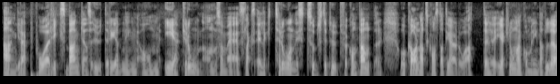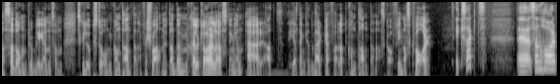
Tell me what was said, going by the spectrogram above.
angrepp på Riksbankens utredning om e-kronan som är ett slags elektroniskt substitut för kontanter. Och Karnats konstaterar då att eh, e-kronan kommer inte att lösa de problem som skulle uppstå om kontanterna försvann, utan den självklara lösningen är att helt enkelt verka för att kontanterna ska finnas kvar. Exakt. Eh, sen har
